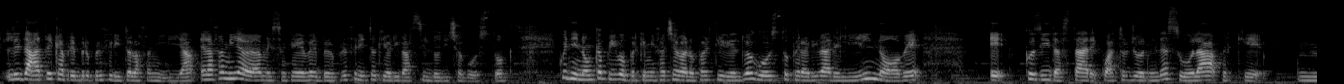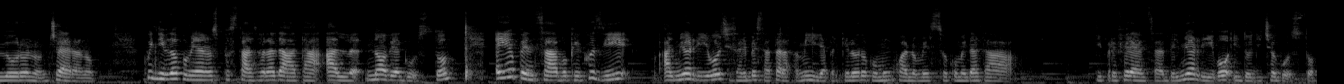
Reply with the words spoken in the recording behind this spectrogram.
le date che avrebbero preferito la famiglia, e la famiglia aveva messo che avrebbero preferito che io arrivassi il 12 agosto, quindi non capivo perché mi facevano partire il 2 agosto per arrivare lì il 9 e così da stare 4 giorni da sola perché loro non c'erano. Quindi dopo mi hanno spostato la data al 9 agosto e io pensavo che così al mio arrivo ci sarebbe stata la famiglia perché loro comunque hanno messo come data di preferenza del mio arrivo il 12 agosto.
